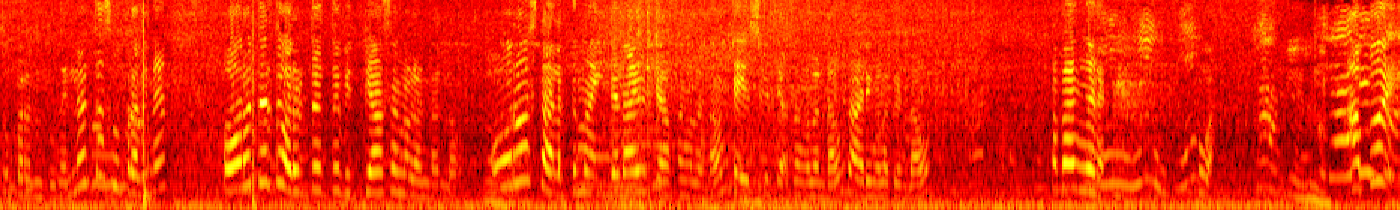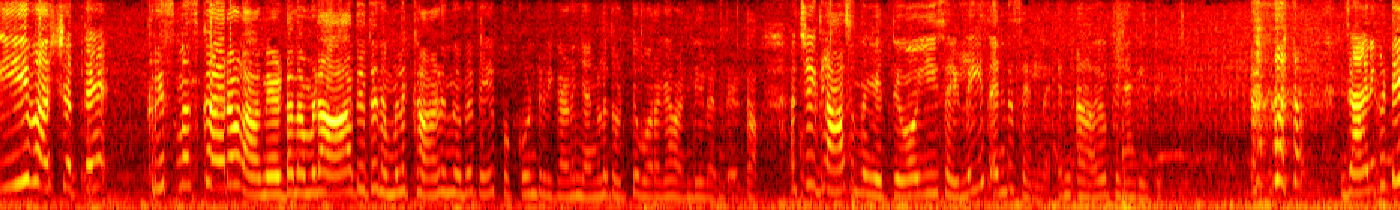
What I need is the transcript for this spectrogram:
സൂപ്പർ എന്ന് തോന്നുന്നു. എല്ലായിടത്തും സൂപ്പറാ പിന്നെ ഓരോരുത്തർക്ക് ഓരോരുത്തർക്ക് വ്യത്യാസങ്ങളുണ്ടല്ലോ. ഓരോ സ്ഥലത്തും അതിന്റെതായ വ്യത്യാസങ്ങളുണ്ടാവും. ടേസ്റ്റ് വ്യത്യാസങ്ങളുണ്ടാവും. കാര്യങ്ങളൊക്കെ ഉണ്ടാവും. അപ്പൊ അങ്ങനെ. പോവാ. അപ്പൊ ഈ വർഷത്തെ ക്രിസ്മസ് കാരോളാണ് കേട്ടോ നമ്മുടെ ആദ്യത്തെ നമ്മൾ കാണുന്നത്. തേ പൊക്കോണ്ടിരിക്കുകയാണ്. ഞങ്ങൾ തൊട്ട് പുറകെ വണ്ടിയിലുണ്ട് കേട്ടോ. അച്ഛൻ ഈ ഗ്ലാസ് ഒന്ന് കയറ്റുവോ? ഈ സൈഡിൽ ഈ എന്റെ സൈഡിൽ ആ ഓക്കെ ഞാൻ കയറ്റി. ജാനിക്കുട്ടി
